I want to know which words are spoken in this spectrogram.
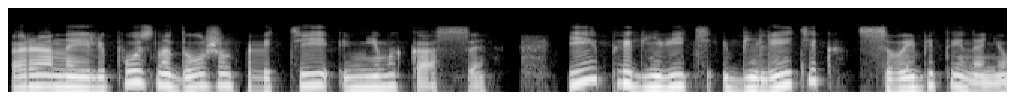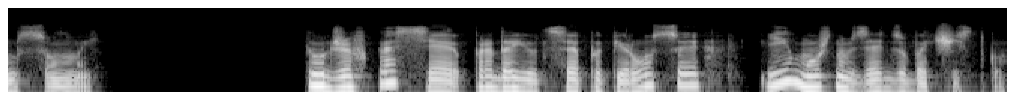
рано или поздно должен пройти мимо кассы и предъявить билетик с выбитой на нем суммой. Тут же в кассе продаются папиросы и можно взять зубочистку.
